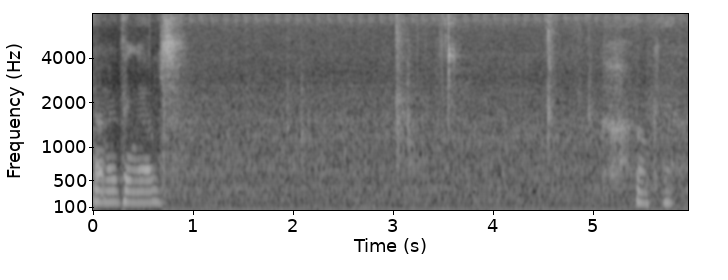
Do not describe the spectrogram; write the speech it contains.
anything else okay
